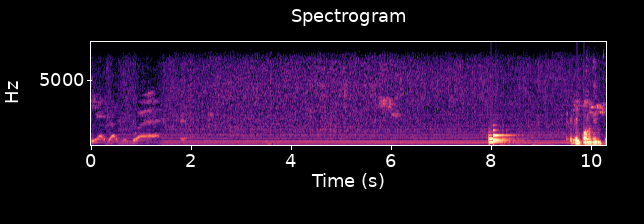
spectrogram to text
现在你乖。哎，光天不。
